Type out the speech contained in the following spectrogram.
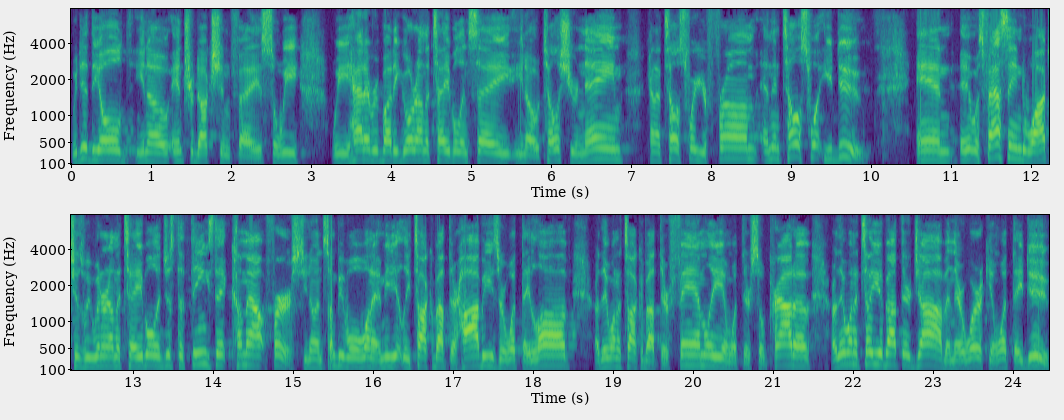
we did the old, you know, introduction phase. So we we had everybody go around the table and say, you know, tell us your name, kind of tell us where you're from, and then tell us what you do. And it was fascinating to watch as we went around the table and just the things that come out first. You know, and some people want to immediately talk about their hobbies or what they love, or they want to talk about their family and what they're so proud of, or they want to tell you about their job and their work and what they do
